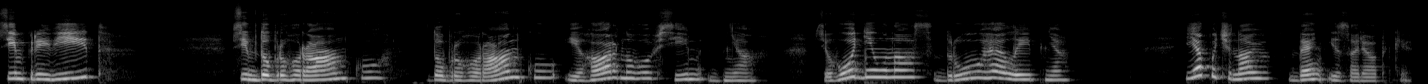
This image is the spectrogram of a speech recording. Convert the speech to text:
Всім привіт! Всім доброго ранку, доброго ранку і гарного всім дня. Сьогодні у нас 2 липня. Я починаю день із зарядки.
